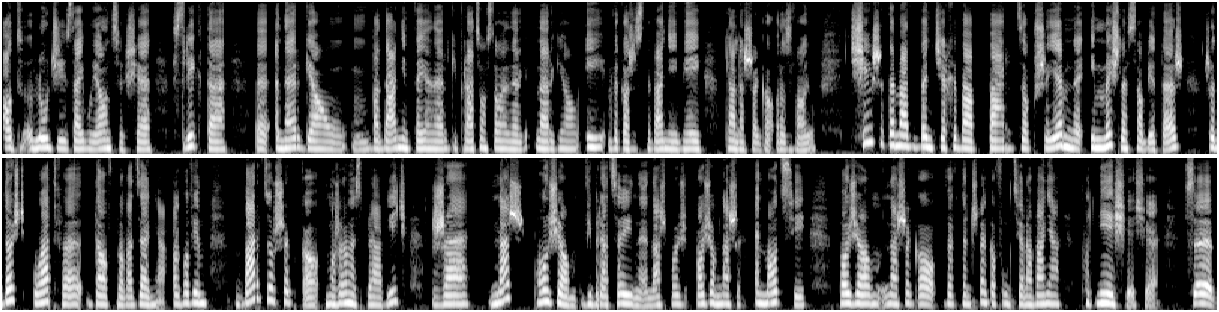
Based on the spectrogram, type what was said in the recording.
od ludzi zajmujących się stricte E, energią, badaniem tej energii, pracą z tą energią i wykorzystywaniem jej dla naszego rozwoju. Dzisiejszy temat będzie chyba bardzo przyjemny i myślę sobie też, że dość łatwy do wprowadzenia, albowiem bardzo szybko możemy sprawić, że nasz poziom wibracyjny, nasz poziom naszych emocji, poziom naszego wewnętrznego funkcjonowania podniesie się,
